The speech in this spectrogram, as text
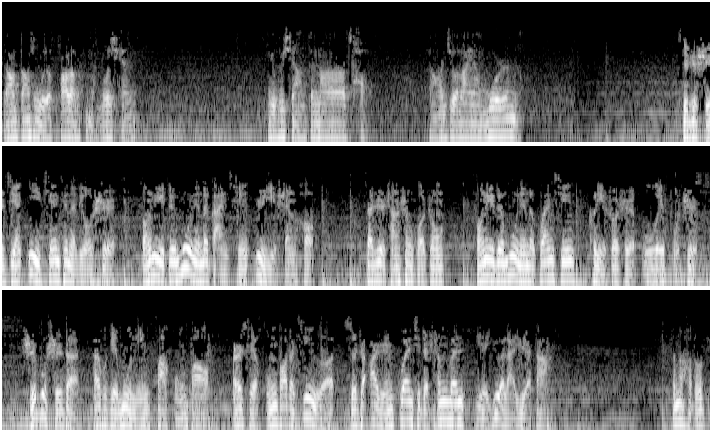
然后当时我又花了蛮多钱，也不想跟他吵，然后就那样默认了。随着时间一天天的流逝，冯丽对穆宁的感情日益深厚。在日常生活中，冯丽对穆宁的关心可以说是无微不至，时不时的还会给穆宁发红包，而且红包的金额随着二人关系的升温也越来越大，分了好多笔。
